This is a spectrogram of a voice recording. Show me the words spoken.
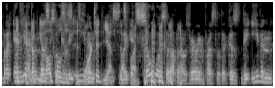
but and if, yeah if dunking on the also, is, is even- warranted yes it's like fine it's so well set up and i was very impressed with it because they even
